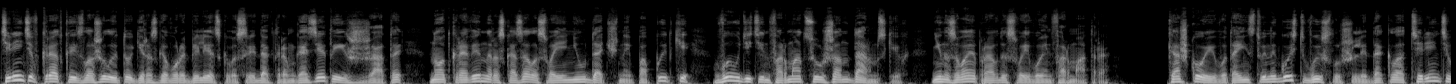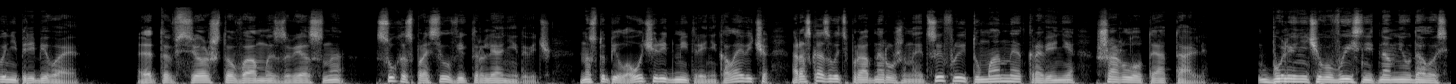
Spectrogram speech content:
Терентьев кратко изложил итоги разговора Белецкого с редактором газеты и сжато, но откровенно рассказал о своей неудачной попытке выудить информацию жандармских, не называя, правда, своего информатора. Кашко и его таинственный гость выслушали доклад Терентьева, не перебивая. «Это все, что вам известно?» — сухо спросил Виктор Леонидович. Наступила очередь Дмитрия Николаевича рассказывать про обнаруженные цифры и туманные откровения Шарлотты Аталь. «Более ничего выяснить нам не удалось»,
